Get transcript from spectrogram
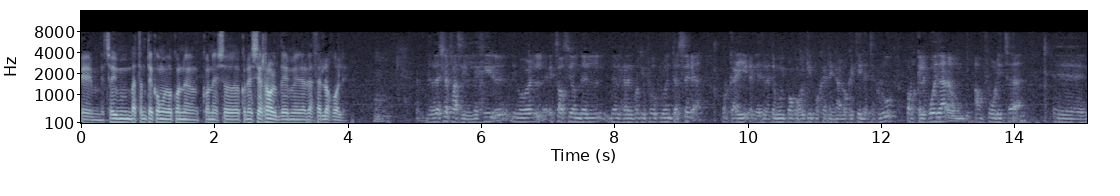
que estoy bastante cómodo con, con, eso, con ese rol de, de, hacer los goles. Debe de ser fácil elegir digo, el, esta opción del, del Real Deportivo Club en tercera, porque hay evidentemente muy pocos equipos que tengan lo que tiene este club, porque le puede dar a un, a un futbolista eh,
